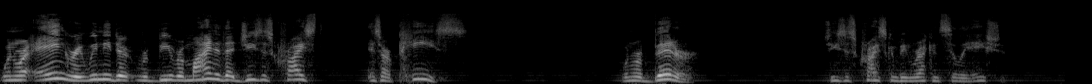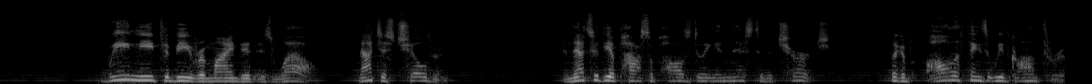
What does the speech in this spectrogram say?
when we're angry, we need to be reminded that Jesus Christ is our peace. When we're bitter, Jesus Christ can bring reconciliation. We need to be reminded as well, not just children. And that's what the Apostle Paul is doing in this to the church. Look, of all the things that we've gone through,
